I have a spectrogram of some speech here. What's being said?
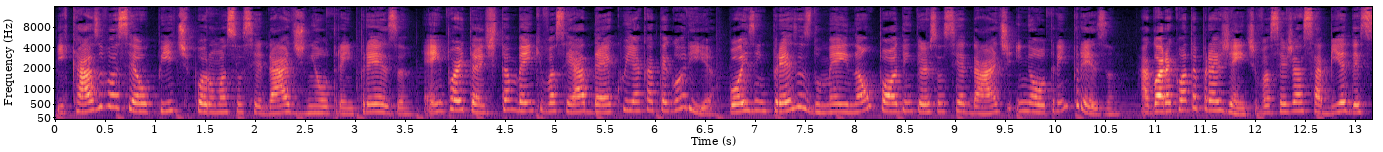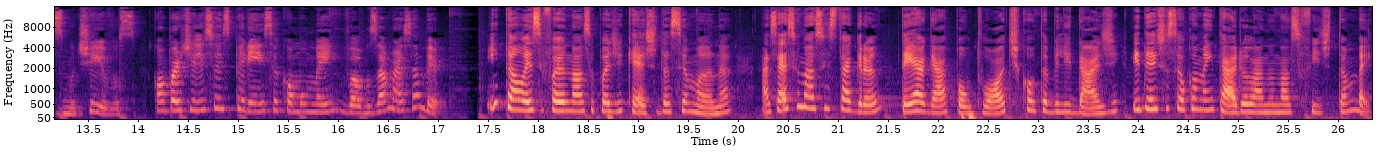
E caso você opte por uma sociedade em outra empresa, é importante também que você adeque a categoria, pois empresas do MEI não podem ter sociedade em outra empresa. Agora conta pra gente, você já sabia desses motivos? Compartilhe sua experiência como MEI, vamos amar saber. Então, esse foi o nosso podcast da semana. Acesse o nosso Instagram, th.otcontabilidade e deixe o seu comentário lá no nosso feed também.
